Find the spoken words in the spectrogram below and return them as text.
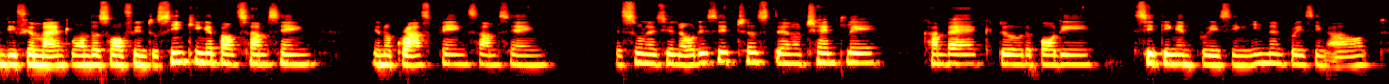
And if your mind wanders off into thinking about something, you know, grasping something, as soon as you notice it, just, you know, gently come back to the body, sitting and breathing in and breathing out.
